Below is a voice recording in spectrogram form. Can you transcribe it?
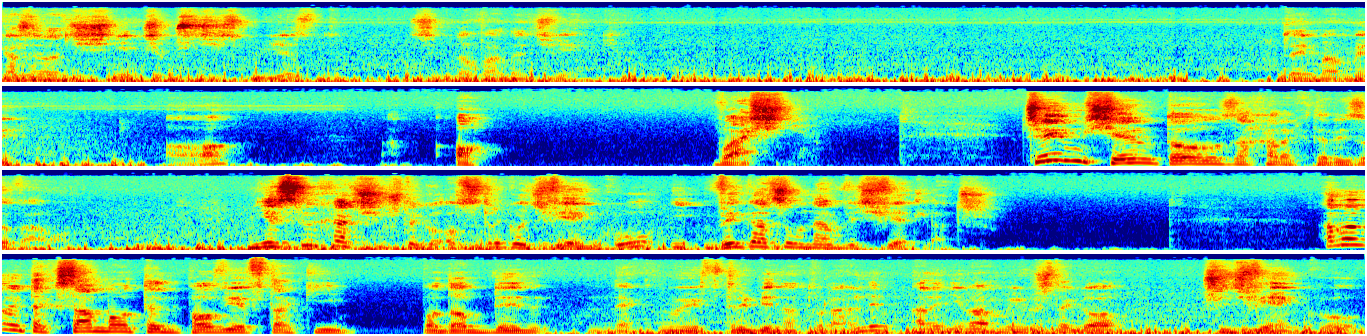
każde naciśnięcie przycisku jest sygnowane dźwiękiem. Tutaj mamy o, o, właśnie. Czym się to zacharakteryzowało? Nie słychać już tego ostrego dźwięku i wygasł nam wyświetlacz. A mamy tak samo ten powiew taki podobny, jak mówię, w trybie naturalnym, ale nie mamy już tego przydźwięku,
